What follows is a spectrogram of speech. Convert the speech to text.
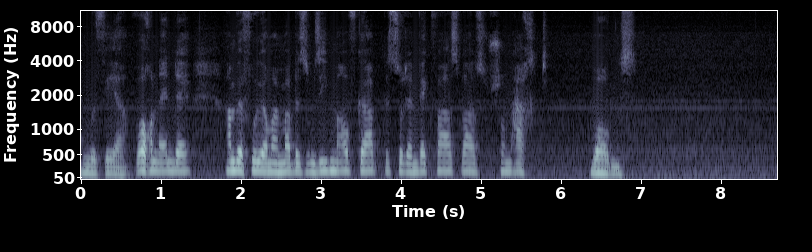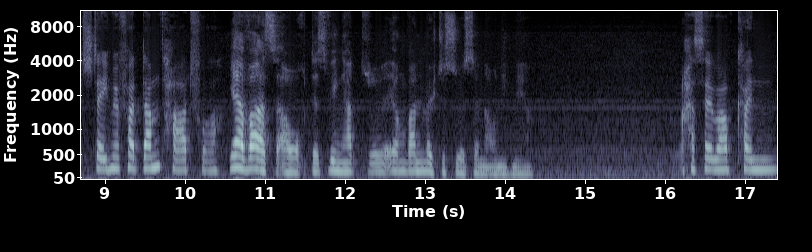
ungefähr. Wochenende haben wir früher manchmal bis um 7 aufgehabt. Bis du dann weg warst, war es schon 8 morgens. Stell ich mir verdammt hart vor. Ja, war es auch. Deswegen hat, äh, irgendwann möchtest du es dann auch nicht mehr. Hast ja überhaupt keine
